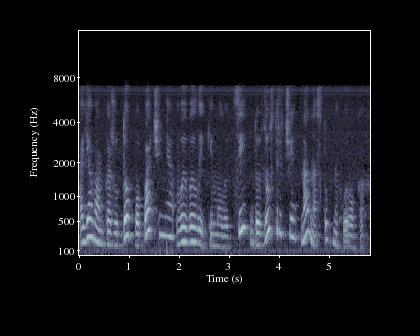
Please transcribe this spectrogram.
А я вам кажу до побачення, ви великі молодці, до зустрічі на наступних уроках.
